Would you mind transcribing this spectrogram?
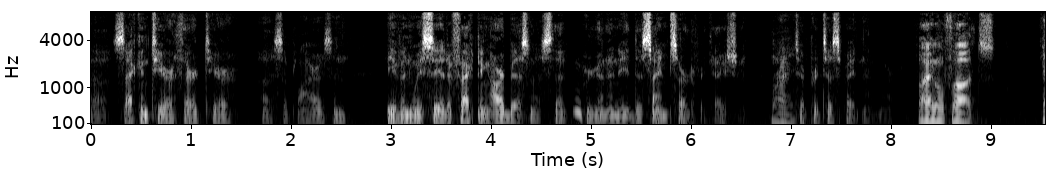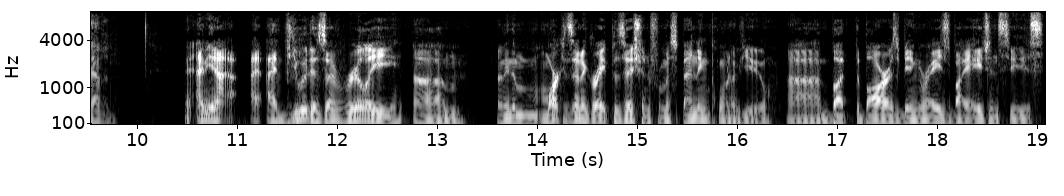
uh, second tier, third tier uh, suppliers, and even we see it affecting our business that we're going to need the same certification right. to participate in that market. Final thoughts, Kevin. I mean, I, I view it as a really. Um, I mean, the market's in a great position from a spending point of view, uh, but the bar is being raised by agencies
